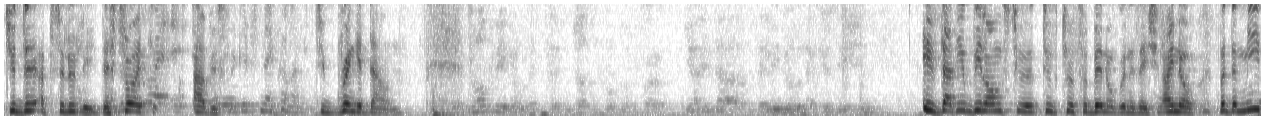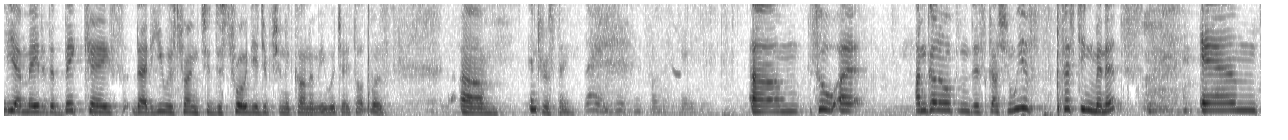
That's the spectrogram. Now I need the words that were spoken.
to de- absolutely destroy it, obviously, Egyptian economy. to bring it down. It's not legal. It's just for, for yeah, the, the legal accusation. is that it belongs to a, to, to a forbidden organization. I know, but the media made it a big case that he was trying to destroy the Egyptian economy, which I thought was um, interesting. Very interesting for this case. Um, so uh, I'm going to open the discussion. We have 15 minutes, and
